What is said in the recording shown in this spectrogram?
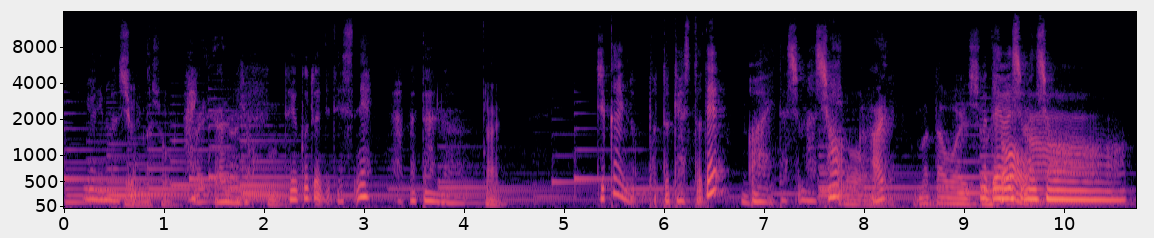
やりましょうやりましょう。はい。やりましょう。ということでですね。またあのはい次回のポッドキャストでお会いいたしましょう、はい。またお会いしまたましょう。お会いしましょう。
